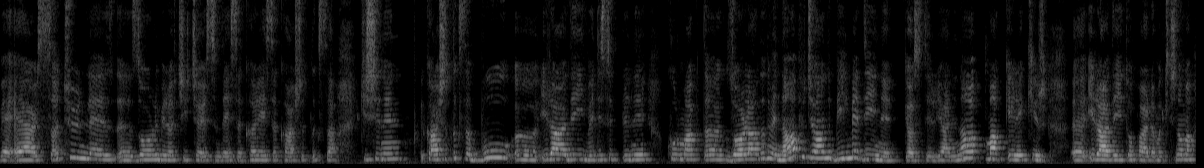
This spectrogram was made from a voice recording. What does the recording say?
ve eğer Satürn'le e, zorlu bir açı içerisindeyse, kare ise karşıtlıksa, kişinin karşıtlıksa bu e, iradeyi ve disiplini kurmakta zorlandığını ve ne yapacağını bilmediğini gösterir. Yani ne yapmak gerekir e, iradeyi toparlamak için ama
